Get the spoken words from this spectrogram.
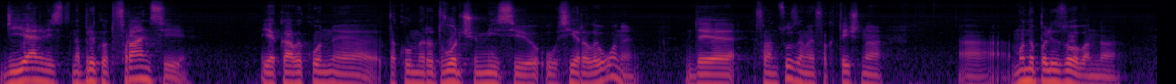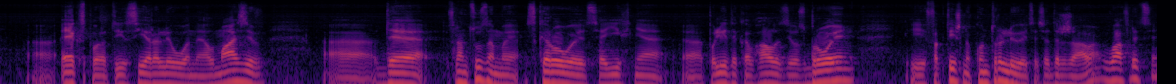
діяльність, наприклад, Франції, яка виконує таку миротворчу місію у Сєра Леоне, де французами фактично монополізовано експорт із Сєра Леоне алмазів, де французами скеровується їхня політика в галузі озброєнь і фактично контролюється ця держава в Африці,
